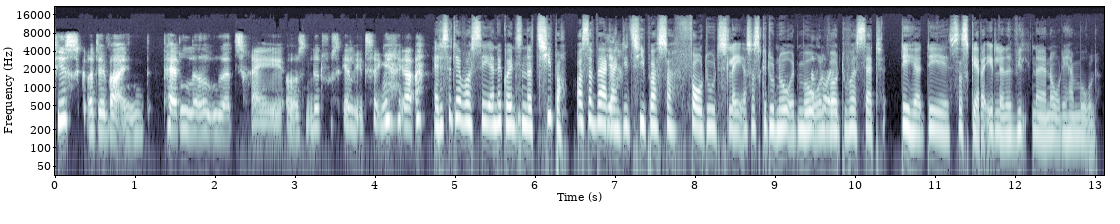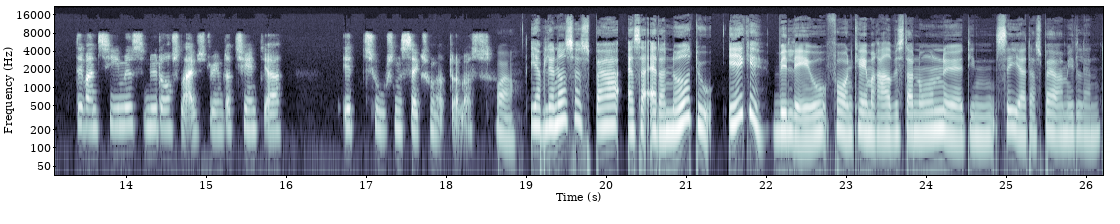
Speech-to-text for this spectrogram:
pisk, og det var en paddle lavet ud af træ, og sådan lidt forskellige ting. Ja. Er det så der, hvor seerne går ind sådan og tipper? Og så hver Ja. gang de tipper, så får du et slag, og så skal du nå et mål, hvor du har sat det her, det, så sker der et eller andet vildt, når jeg når det her mål. Det var en times nytårs livestream, der tjente jeg 1.600 dollars. Wow. Jeg bliver nødt til at spørge, altså er der noget, du ikke vil lave foran kameraet, hvis der er nogen af øh, dine seere, der spørger om et eller andet?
